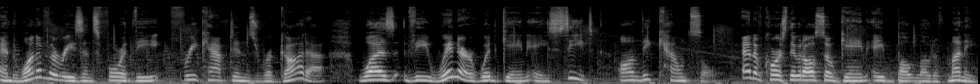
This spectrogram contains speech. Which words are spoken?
and one of the reasons for the Free Captain's Regatta was the winner would gain a seat on the council. And of course, they would also gain a boatload of money.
